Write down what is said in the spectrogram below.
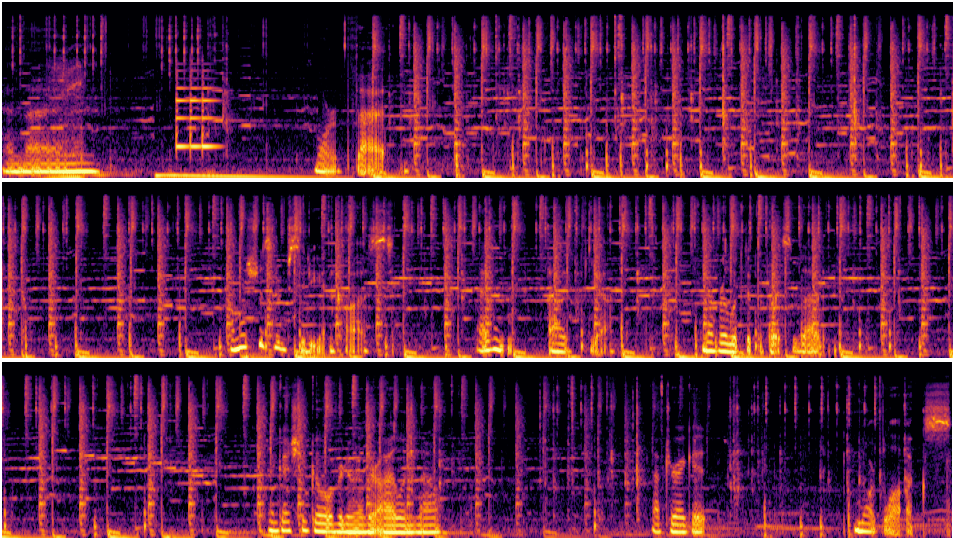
And then more of that. How much does obsidian cost? I haven't, I, yeah, never looked at the price of that. I think I should go over to another island now. After I get more blocks.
